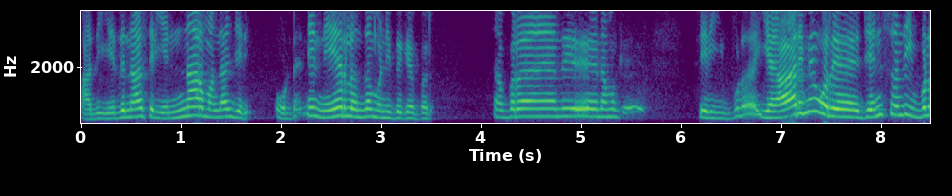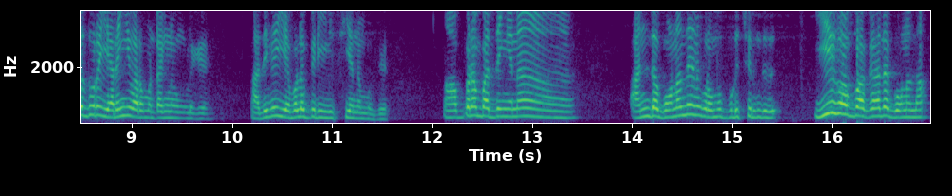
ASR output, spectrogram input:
அது எதுனாலும் சரி எந்நேரமா இருந்தாலும் சரி உடனே நேரில் வந்து தான் மன்னிப்பு கேட்பாரு அப்புறம் அது நமக்கு சரி இவ்வளோ யாருமே ஒரு ஜென்ஸ் வந்து இவ்வளோ தூரம் இறங்கி வர மாட்டாங்களே உங்களுக்கு. அதுவே எவ்வளோ பெரிய விஷயம் நமக்கு. அப்புறம் பார்த்தீங்கன்னா அந்த குணம் தான் எனக்கு ரொம்ப பிடிச்சிருந்தது. ஈகோ பார்க்காத குணம் தான்.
